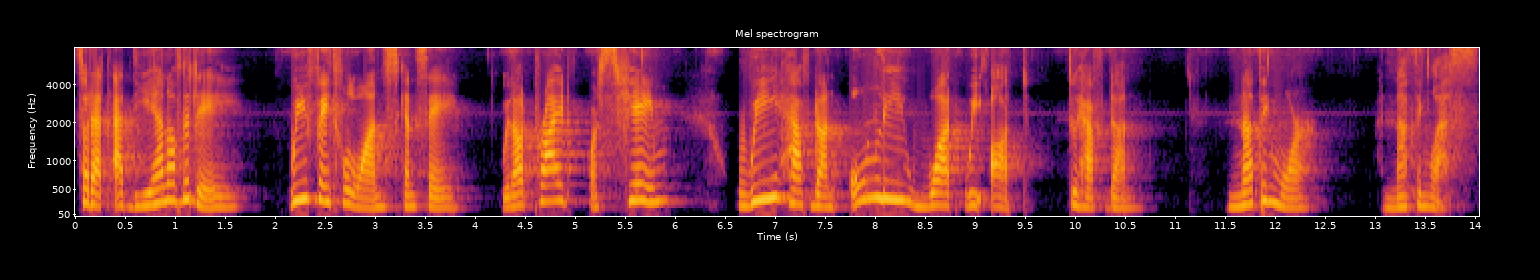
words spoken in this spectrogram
so that at the end of the day, we faithful ones can say, without pride or shame, we have done only what we ought to have done, nothing more and nothing less.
